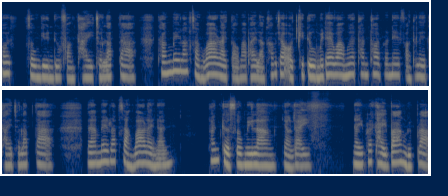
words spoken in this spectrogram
ก็ทรงยืนดูฝั่งไทยจนลับตา ทั้งไม่รับสั่งว่าอะไรต่อมาภายหลังข้าพเจ้าอดคิดดูไม่ได้ว่าเมื่อท่านทอดพระเนตรฝั่งทะเลไทยจนลับตา และไม่รับสั่งว่าอะไรนั้น ท่านเกิดทรงมีลางอย่างใด ในพระทัยบ้างหรือเปล่า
